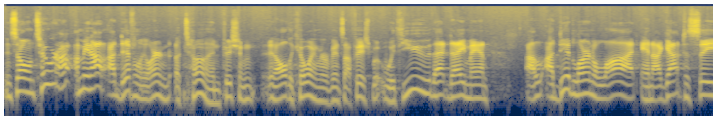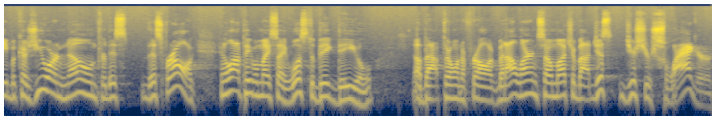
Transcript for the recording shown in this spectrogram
And so on tour, I, I mean, I, I definitely learned a ton fishing in all the co-angler events I fished. But with you that day, man, I, I did learn a lot, and I got to see because you are known for this this frog. And a lot of people may say, "What's the big deal?" about throwing a frog, but I learned so much about just just your swagger,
